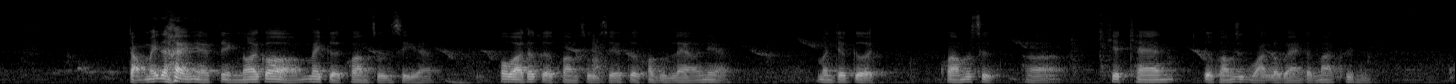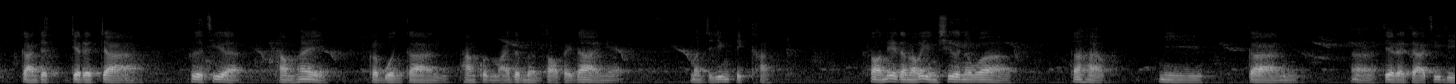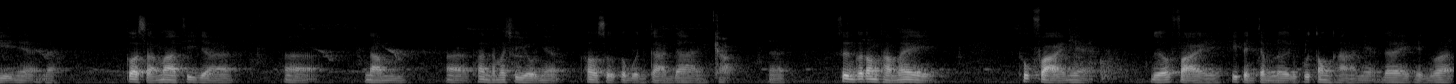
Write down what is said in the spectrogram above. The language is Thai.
จับไม่ได้เนี่ยอย่างน้อยก็ไม่เกิดความสูญเสีย เพราะว่าถ้าเกิดความสูญเสียเกิดความรุนแรงแล้วเนี่ย มันจะเกิดความรู้สึกเครียดแค้น เกิดความรู้สึกหวาดระแวงกันมากขึ้น การจะเจรจาเพื่อที่จะทำให้กระบวนการทางกฎหมายดำเนินต่อไปได้เนี่ยมันจะยิ่งติดขัด ตอนนี้แต่มาก็ยังเชื่อนะว่าถ้าหากมีการอ่าเจรจาที่ดีเนี่ยนะก็สามารถที่จะอ่านำอ่าท่านธรรมชโยเนี่ยเข้าสู่กระบวนการได้ครับนะซึ่งก็ต้องทำให้ทุกฝ่ายเนี่ยหรือว่าฝ่ายที่เป็นจำเลยหรือผู้ต้องหาเนี่ยได้เห็นว่า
